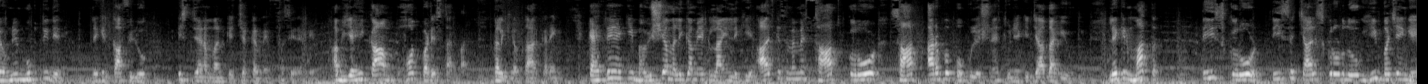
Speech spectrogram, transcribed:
वह उन्हें मुक्ति दे दी। लेकिन काफ़ी लोग इस जन्म मन के चक्कर में फंसे रह गए। अब यही काम बहुत बड़े स्तर पर। कल के अवतार करेंगे। कहते हैं कि भविष्य मलिका में एक लाइन लिखी, आज के समय में सात करोड़ सात अरब पॉपुलेशन है दुनिया की, ज़्यादा ही होगी। लेकिन मात्र तीस करोड़, तीस से चालीस करोड़ लोग ही बचेंगे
